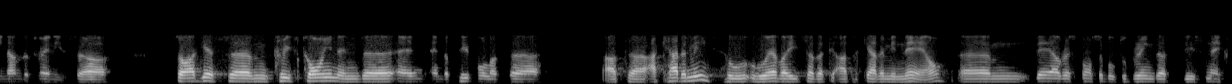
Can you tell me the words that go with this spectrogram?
in under 20s. So, so I guess um, Chris Coyne and, uh, and and the people at uh, at uh, academy, who, whoever is at, the, at academy now, um, they are responsible to bring that this next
